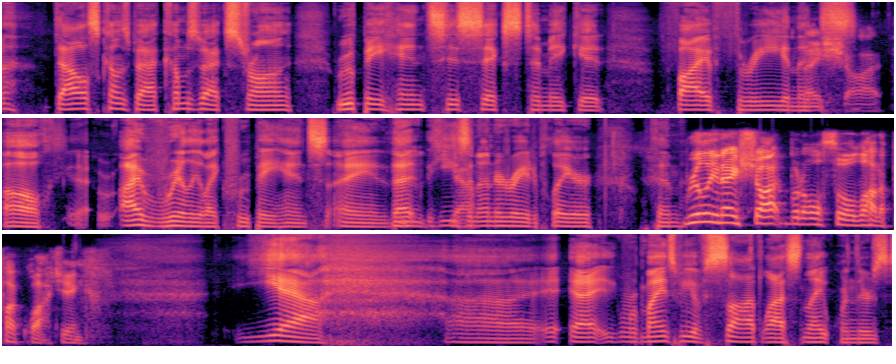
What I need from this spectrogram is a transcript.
uh, Dallas comes back, comes back strong. Roope Hintz his six to make it five three, and then Nice shot. Oh, I really like Roope Hintz. I mean, that Mhm, he's yeah. an underrated player. With him. Really nice shot, but also a lot of puck watching. Yeah. Uh, it, uh, it reminds me of Sod last night when there's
